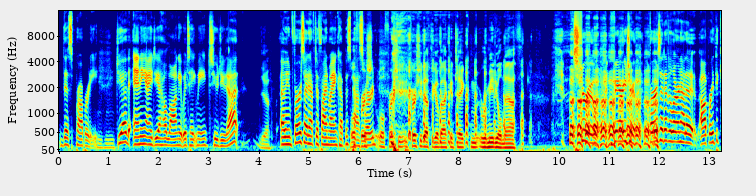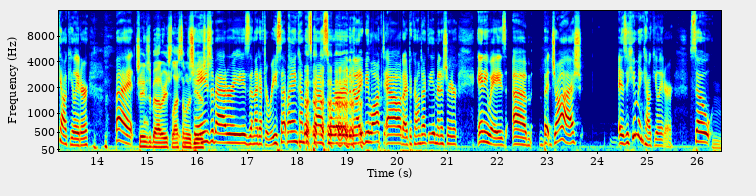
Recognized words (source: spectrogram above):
this property?" Mm-hmm. Do you have any idea how long it would take me to do that? Yeah. I mean, first I'd have to find my Encompass Well, password. first, well, first, you, first you'd have to go back and take remedial math. It's true, very true. First I'd have to learn how to operate the calculator, but Change the batteries. Last time it was change used. the batteries. Then I'd have to reset my Encompass password, and then I'd be locked out. I have to contact the administrator. Anyways, um, but Josh is a human calculator, so. Hmm.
